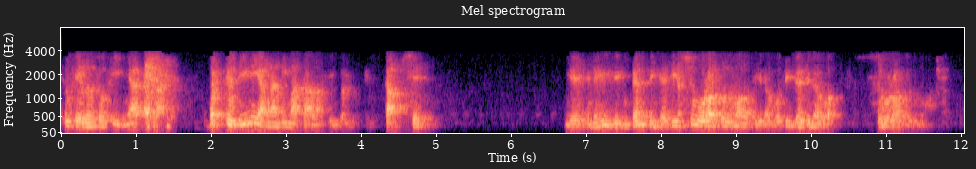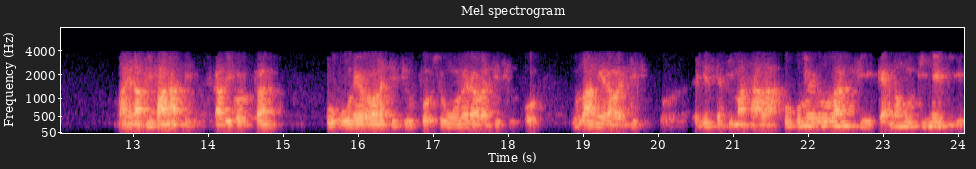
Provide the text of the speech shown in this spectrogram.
itu filosofinya karena Pedus ini yang nanti masalah simbol kapsin. Ya, ini dimungkin tidak di suratul maut, tidak di apa? Suratul maut. Mana nabi fanatik, sekali korban, kukunya rawat dijupuk, sungguhnya rawat dijupuk, ulangnya rawat dijupuk. Jadi jadi masalah, hukumnya ulang di kayak nomudine biye.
